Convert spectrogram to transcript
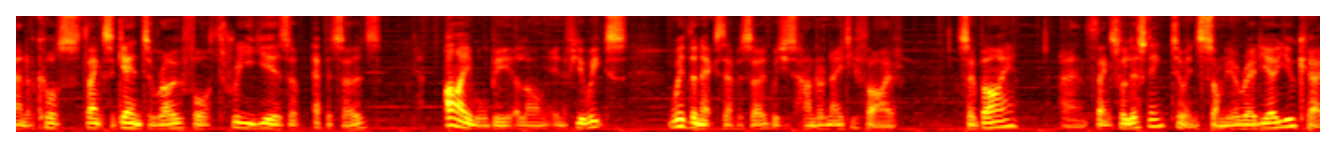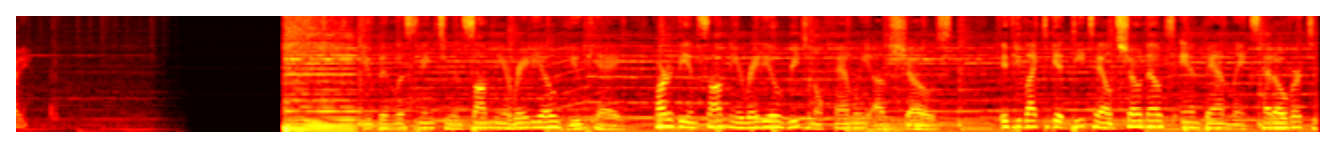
and of course, thanks again to Roe for three years of episodes, I will be along in a few weeks with the next episode, which is 185. So bye, and thanks for listening to Insomnia Radio UK. You've been listening to Insomnia Radio UK, part of the Insomnia Radio regional family of shows. If you'd like to get detailed show notes and band links, head over to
